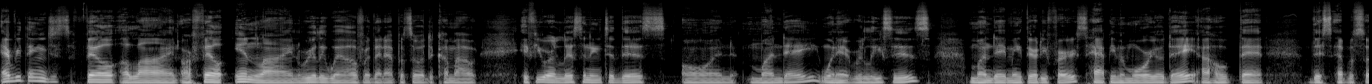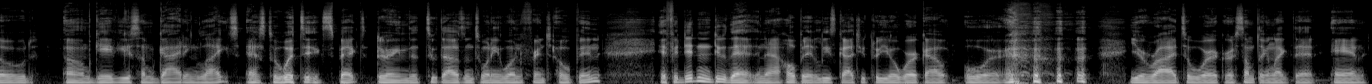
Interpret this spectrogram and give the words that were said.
everything just fell align or fell in line really well for that episode to come out. If you are listening to this on Monday when it releases, Monday, May 31st, happy Memorial Day. I hope that this episode um, gave you some guiding lights as to what to expect during the 2021 French Open. If it didn't do that, then I hope it at least got you through your workout or your ride to work or something like that. And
